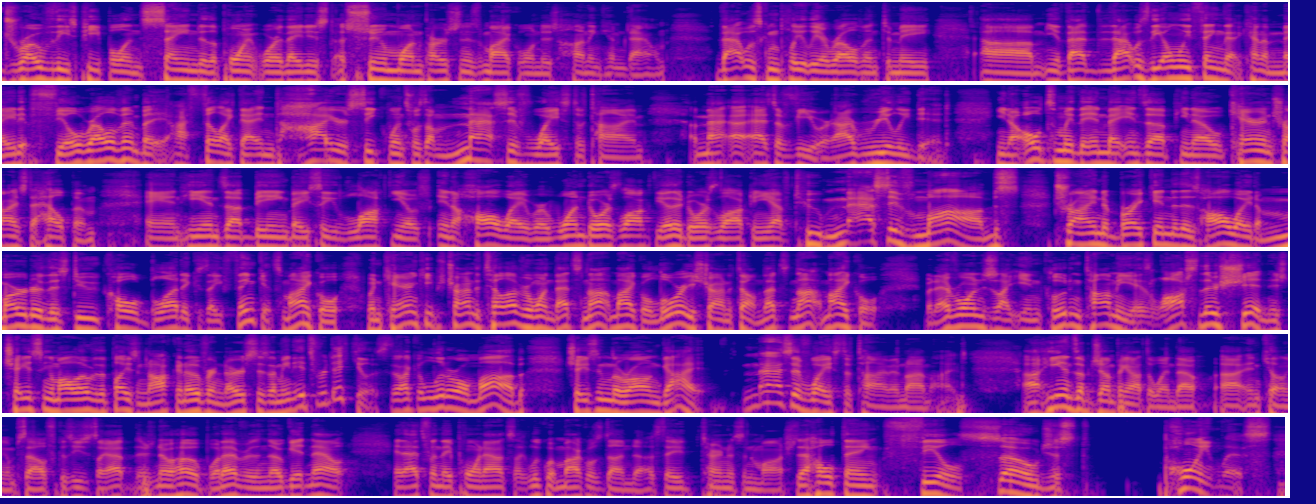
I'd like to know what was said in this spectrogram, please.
drove these people insane to the point where they just assume one person is Michael and just hunting him down. That was completely irrelevant to me. Um, you know that that was the only thing that kind of made it feel relevant. But I felt like that entire sequence was a massive waste of time uh, as a viewer. I really did. You know, ultimately the inmate ends up, you know, Karen tries to help him, and he ends up being basically locked, you know, in a hallway where one door's locked, the other door's locked, and you have two massive mobs trying to break into this hallway to murder this dude cold blooded because they think it's Michael. When Karen keeps trying to tell everyone that's not Michael, Laurie's trying to tell him that's not Michael, but everyone's like, including Tommy, has lost their shit and is chasing him all over the place knocking over nurses. I mean, it's ridiculous. They're like a literal mob chasing the wrong guy massive waste of time in my mind. Uh, he ends up jumping out the window uh, and killing himself because he's just like, oh, there's no hope, whatever, there's no getting out. And that's when they point out, it's like, look what Michael's done to us. They turn us into monsters. That whole thing feels so just pointless.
